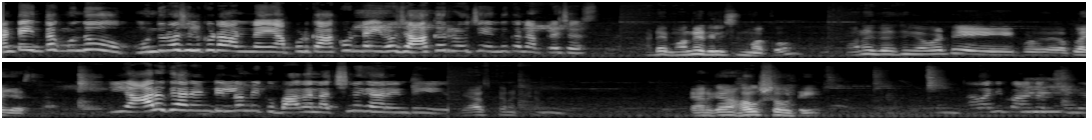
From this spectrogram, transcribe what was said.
అంటే ఇంతకు ముందు ముందు రోజులు కూడా ఉన్నాయి. అప్పుడు కాకుండా ఈ రోజు ఆఖరి రోజు ఎందుకని అప్లై చేస్తున్నారు? అంటే మొన్నే తెలిసింది మాకు. మొన్నే తెలిసింది కాబట్టి ఇప్పుడు అప్లై చేస్తాం ఈ ఆరు గ్యారెంటీల్లో మీకు బాగా నచ్చిన గ్యారెంటీ? గ్యాస్ కనెక్షన్. హౌస్ ఒకటి. అవన్నీ బాగా నచ్చింది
